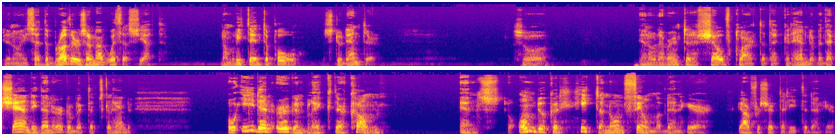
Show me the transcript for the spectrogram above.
You know, he said the brothers are not with us yet. De litar inte på studenter. So, you know, det var inte självklart att det that hända, men det kände i den ögonblick det skulle hända. Och i den ögonblick där kom en, om du could kunde hitta någon film av den här, jag har försökt att hitta den här.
